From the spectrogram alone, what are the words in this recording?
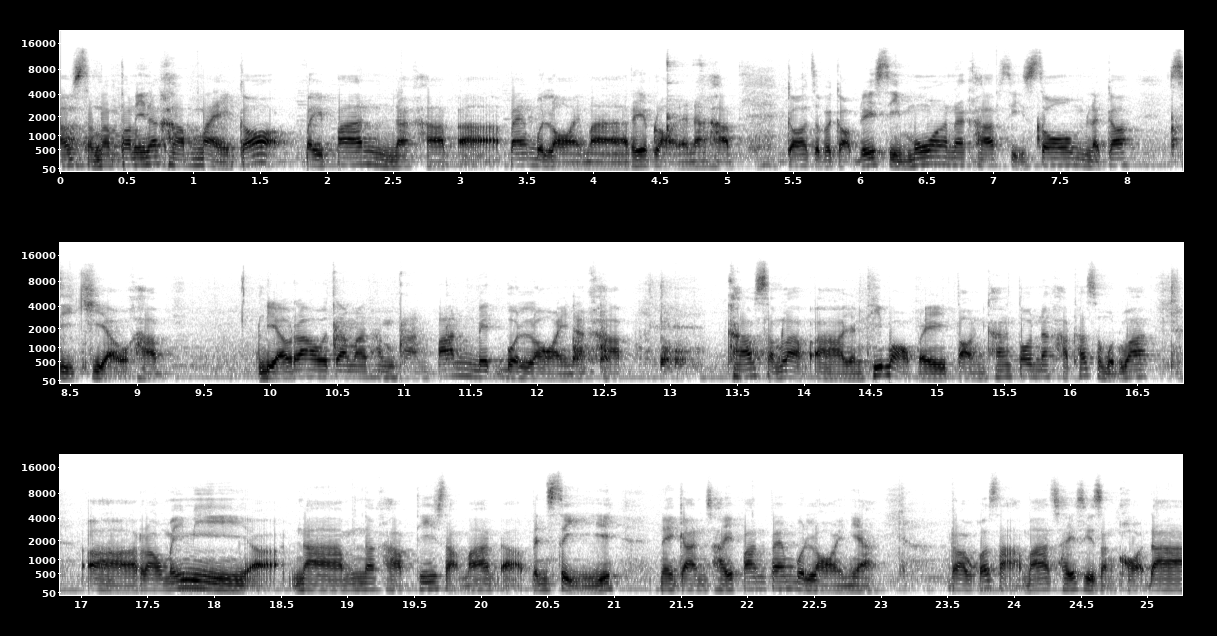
ครับสำหรับตอนนี้นะครับใหม่ก็ไปปั้นนะครับแป้งบัวลอยมาเรียบร้อยแล้วนะครับ ก็จะประกอบด้วยสีม่วงนะครับ สีส้มแล้วก็สีเขียวครับ เดี๋ยวเราจะมาทำการปั้นเม็ดบัวลอยนะครับครับสำหรับออย่างที่บอกไปตอนข้างต้นนะครับ ถ้าสมมติว่าเราไม่มีน้ำนะครับที่สามารถเป็นสีในการใช้ปั้นแป้งบัวลอยเนี่ยเราก็สามารถใช้สีสังเคราะห์ได้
